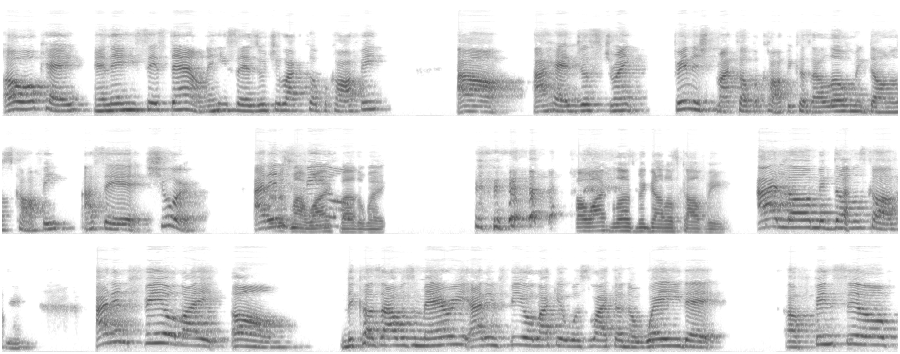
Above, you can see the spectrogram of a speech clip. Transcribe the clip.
oh, okay. And then he sits down and he says, would you like a cup of coffee? Uh, I had just drank, finished my cup of coffee because I love McDonald's coffee. I said, sure. I didn't. That's my feel... wife, by the way. my wife loves McDonald's coffee. I love McDonald's coffee. I didn't feel like um because I was married, I didn't feel like it was like in a way that offensive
